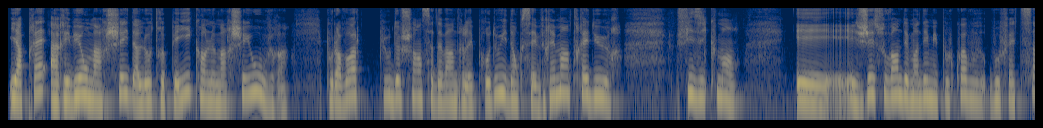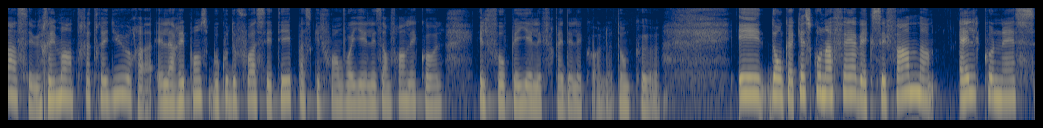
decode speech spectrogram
et après arriver au marché dans l'autre pays quand le marché ouvre, pour avoir plus de chances de vendre les produits. Donc c'est vraiment très dur physiquement. Et, j'ai souvent demandé, mais pourquoi vous, vous faites ça? C'est vraiment très, très dur. Et la réponse, beaucoup de fois, c'était parce qu'il faut envoyer les enfants à l'école. Il faut payer les frais de l'école. Donc, euh, et donc, qu'est-ce qu'on a fait avec ces femmes? Elles connaissent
